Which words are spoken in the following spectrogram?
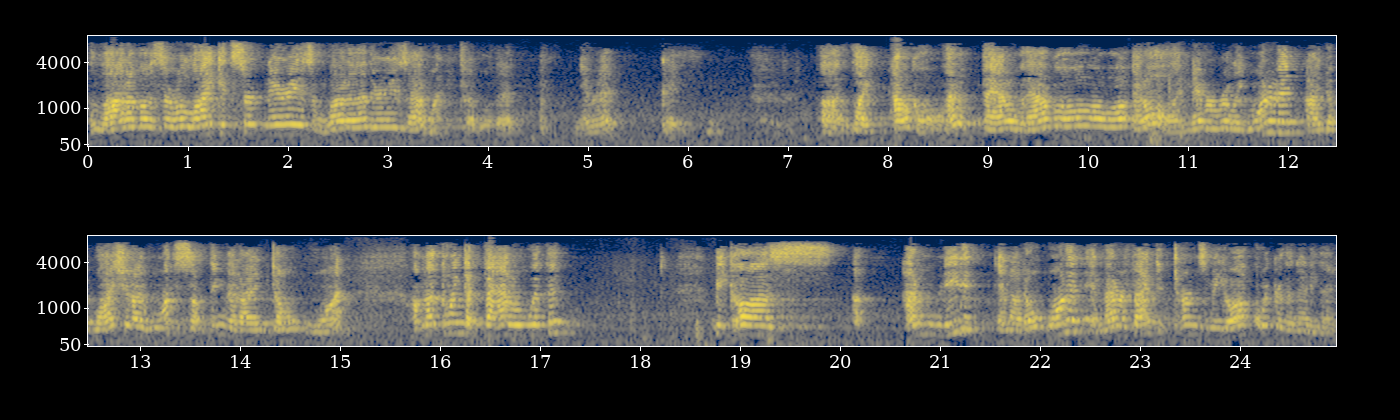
A lot of us are alike in certain areas, and a lot of other areas, I don't have any trouble with that. Never had? Okay. Uh, like alcohol. I don't battle with alcohol at all. I never really wanted it. I why should I want something that I don't want? I'm not going to battle with it because I don't need it and I don't want it. And matter of fact, it turns me off quicker than anything.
